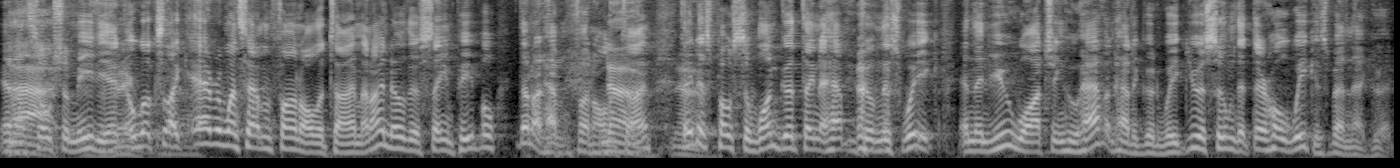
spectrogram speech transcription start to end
and on social media, big, it looks like everyone's having fun all the time. And I know the same people, they're not having fun all the time. no. They just post the one good thing that happened to them this week, and then you watching who haven't had a good week, you assume that their whole week has been that good.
